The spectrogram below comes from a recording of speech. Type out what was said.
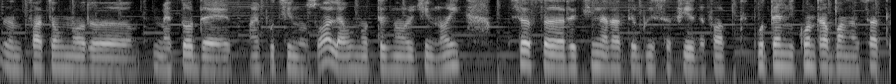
în fața unor uh, metode mai puțin uzuale, a unor tehnologii noi, și această reținere ar trebui să fie, de fapt, puternic contrabalansată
